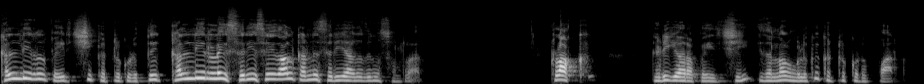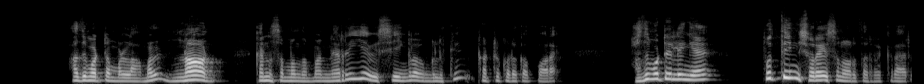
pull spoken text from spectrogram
கல்லீரல் பயிற்சி கற்றுக் கொடுத்து கல்லீரலை சரி செய்தால் கண்ணு சரியாகுதுன்னு சொல்றார். கிளாக் கடிகார பயிற்சி இதெல்லாம் உங்களுக்கு கற்றுக் கொடுப்பார். அது மட்டும் இல்லாமல் நான் கண் சம்பந்தமாக நிறைய விஷயங்களை உங்களுக்கு கற்றுக் கொடுக்க போகிறேன் அது மட்டும் இல்லைங்க புத்தின் சுரேஷ்னு ஒருத்தர் இருக்கிறார்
